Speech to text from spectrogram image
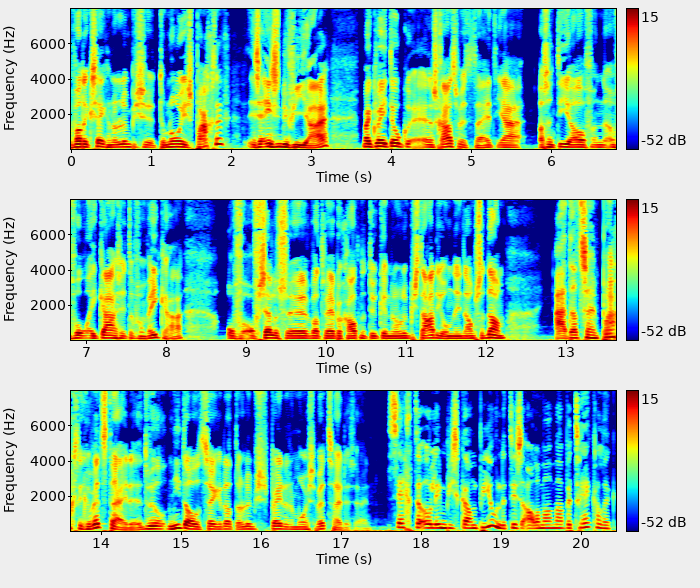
wat ik zeg, een Olympische toernooi is prachtig. Het is eens in de vier jaar. Maar ik weet ook, een schaatswedstrijd, ja, als een T-half een, een vol EK zit of een WK... Of, of zelfs uh, wat we hebben gehad natuurlijk in een Olympisch Stadion in Amsterdam. Ja, dat zijn prachtige wedstrijden. Het wil niet altijd zeggen dat de Olympische Spelen de mooiste wedstrijden zijn. Zegt de Olympisch kampioen, het is allemaal maar betrekkelijk.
